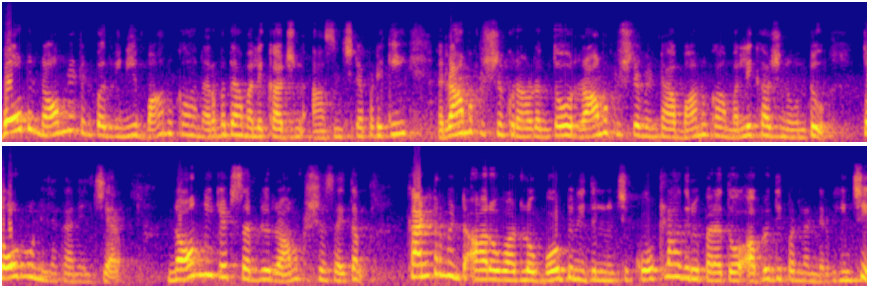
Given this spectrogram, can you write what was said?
బోర్డు నామినేటెడ్ పదవిని బానుక నర్మదా మల్లికార్జున్ ఆశించినప్పటికీ రామకృష్ణకు రావడంతో రామకృష్ణ వెంట బానుక మల్లికార్జున ఉంటూ తోడు నిలగా నిలిచారు. నామినేటెడ్ సభ్యులు రామకృష్ణ సైతం కంటర్మెంట్ ఆరో వార్డులో బోర్డు నిధుల నుంచి కోట్లాది రూపాయలతో అభివృద్ధి పనులను నిర్వహించి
